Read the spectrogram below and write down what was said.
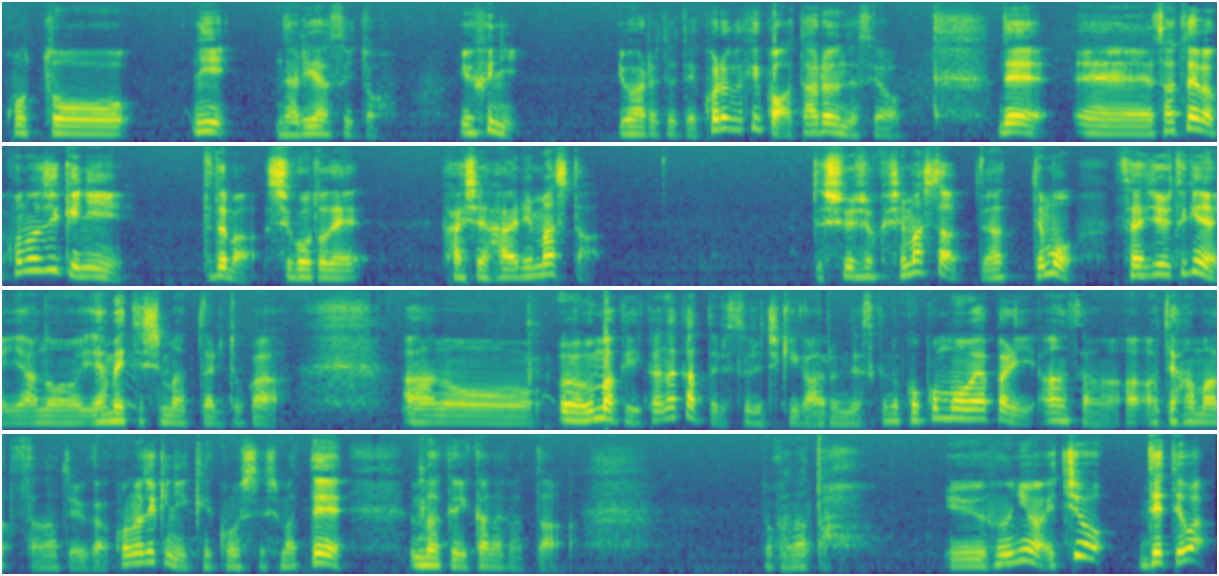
ことになりやすいというふうに言われててこれが結構当たるんですよ。で、えー、例えばこの時期に例えば仕事で会社に入りました。就職しましたってなっても最終的にはあの辞めてしまったりとかあのうまくいかなかったりする時期があるんですけどここもやっぱりアンさん当てはまってたなというかこの時期に結婚してしまってうまくいかなかった。のかなというふうには一応出ては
